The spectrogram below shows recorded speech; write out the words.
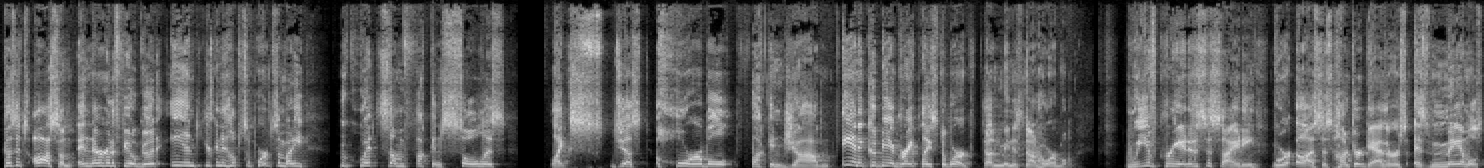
because it's awesome and they're gonna feel good and you're gonna help support somebody who quit some fucking soulless, like just horrible fucking job. And it could be a great place to work. Doesn't mean it's not horrible. We have created a society where us, as hunter gatherers, as mammals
